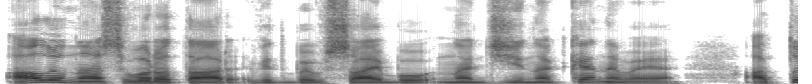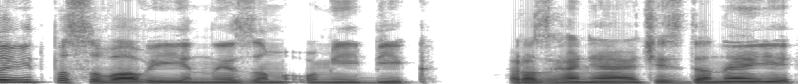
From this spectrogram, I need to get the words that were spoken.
Але наш воротар відбив шайбу на Джіна Кенневея, а той відпасував її низом у мій бік. Розганяючись до неї,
